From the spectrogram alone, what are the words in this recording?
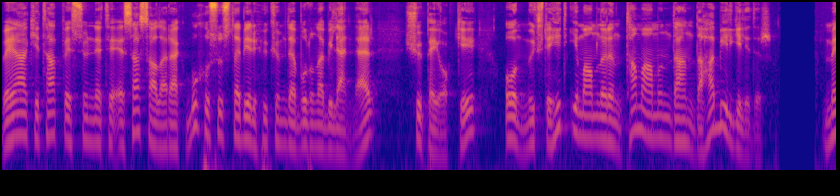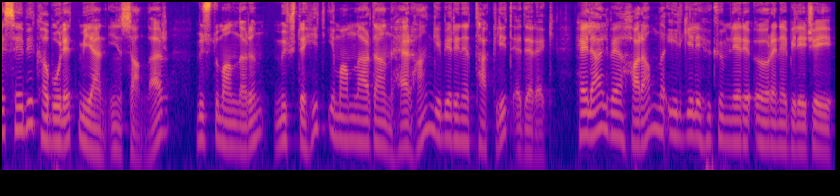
veya kitap ve sünneti esas alarak bu hususta bir hükümde bulunabilenler, şüphe yok ki o müçtehit imamların tamamından daha bilgilidir. Mezhebi kabul etmeyen insanlar, Müslümanların müçtehit imamlardan herhangi birini taklit ederek helal ve haramla ilgili hükümleri öğrenebileceği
